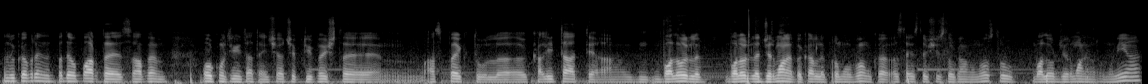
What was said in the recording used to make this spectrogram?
pentru că vrem, pe de o parte, să avem o continuitate în ceea ce privește aspectul, calitatea, valorile, valorile germane pe care le promovăm, că ăsta este și sloganul nostru, valori germane în România.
